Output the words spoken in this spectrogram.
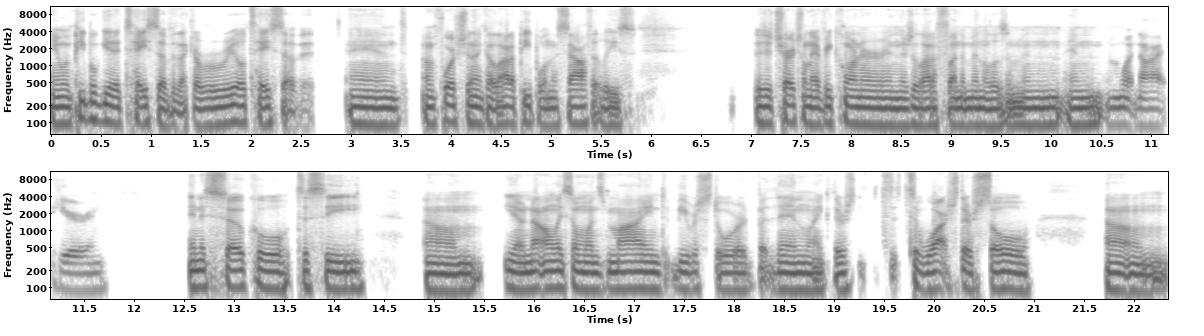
and when people get a taste of it, like a real taste of it, and unfortunately, like a lot of people in the South, at least, there's a church on every corner, and there's a lot of fundamentalism and and, and whatnot here, and and it's so cool to see um you know not only someone's mind be restored but then like there's to, to watch their soul um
